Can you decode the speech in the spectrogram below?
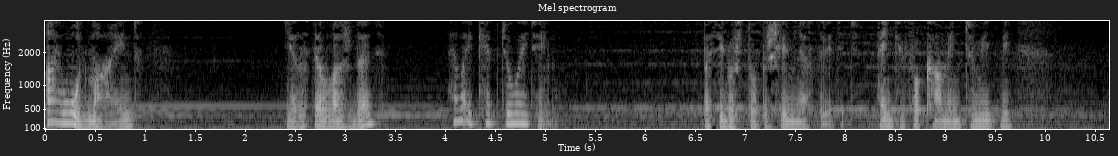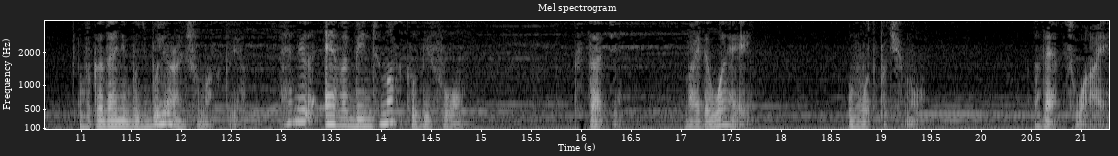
I would mind. Я заставил вас ждать? Have I kept you waiting? Спасибо, что пришли меня встретить. Thank you for coming to meet me. Вы когда-нибудь были раньше в Москве? Have you ever been to Moscow before? Кстати, by the way, вот почему. That's why.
